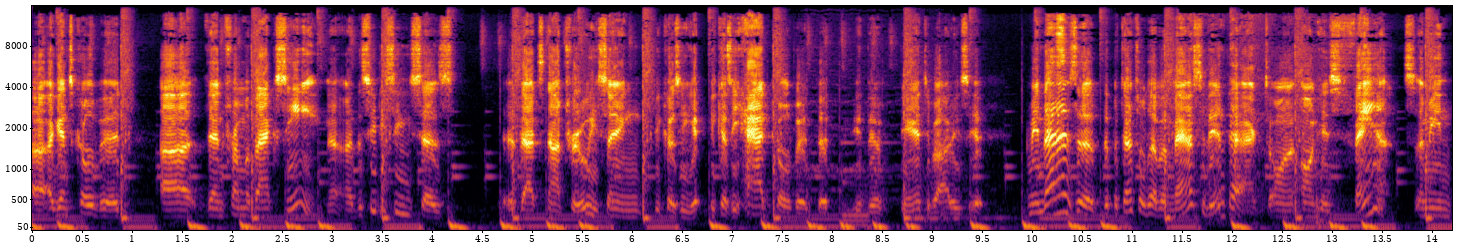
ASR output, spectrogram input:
uh, against COVID uh, than from a vaccine. Uh, the CDC says that's not true. He's saying because he because he had COVID that the, the antibodies. It, I mean, that has a, the potential to have a massive impact on, on his fans. I mean,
